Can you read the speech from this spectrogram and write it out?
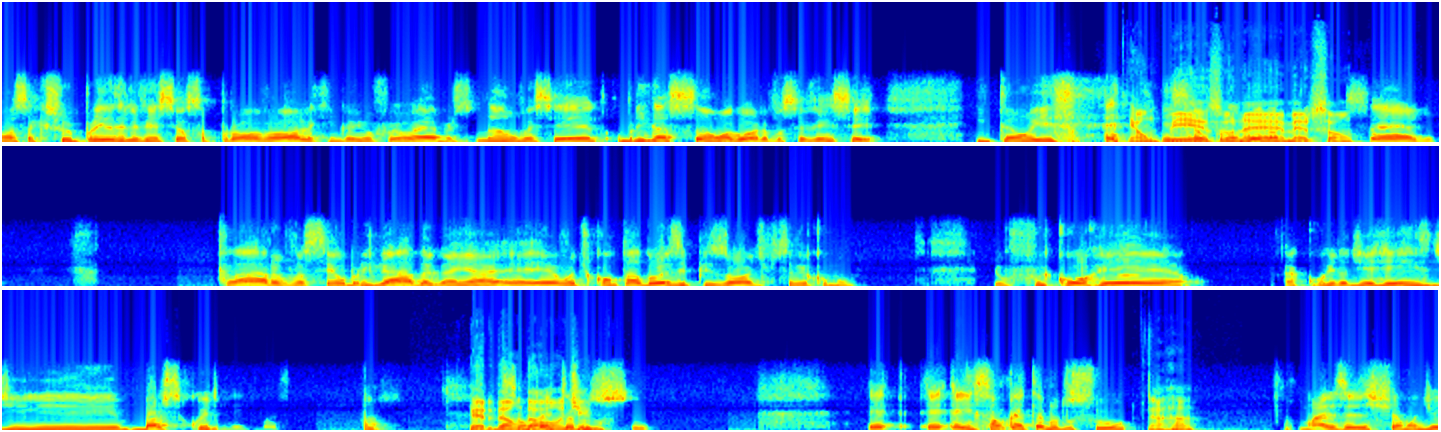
nossa, que surpresa, ele venceu essa prova, olha, quem ganhou foi o Emerson. Não, vai ser obrigação agora você vencer. Então isso é um peso, é um né, Emerson? Sério. Claro, você é obrigado a ganhar. É, eu vou te contar dois episódios para você ver como eu fui correr a corrida de reis de Barcelona. Perdão, São da Caetano onde? Do Sul. É, é, é, em São Caetano do Sul, uhum. mas eles chamam de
